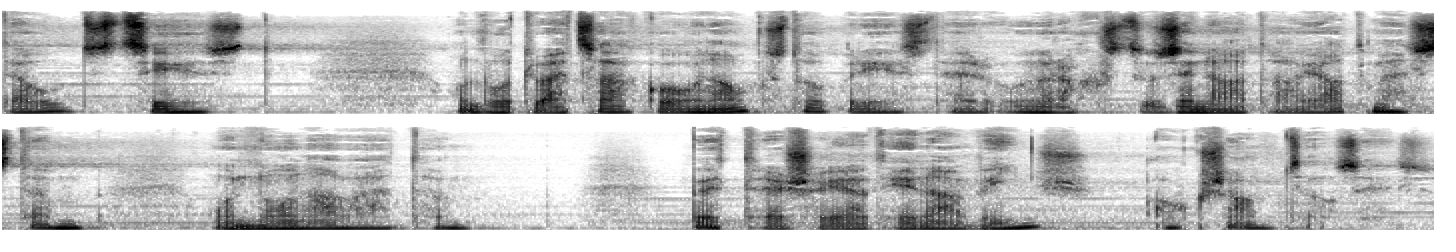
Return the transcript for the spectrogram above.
daudz ciest un būt vecāko un augsto priesteru un rakstu zinātāju atmestam un nonāvētam, bet trešajā dienā viņš augšām celsies.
